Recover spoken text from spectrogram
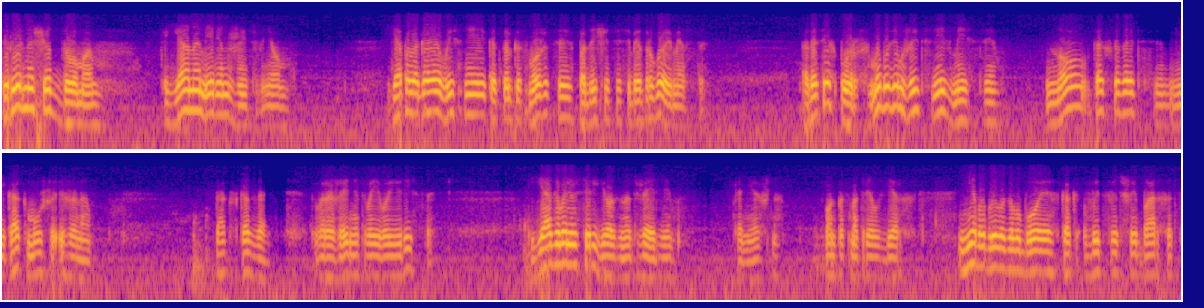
Теперь насчет дома. Я намерен жить в нем. Я полагаю, вы с ней, как только сможете, подыщете себе другое место. А до тех пор мы будем жить с ней вместе, но, так сказать, не как муж и жена. Так сказать выражение твоего юриста. Я говорю серьезно, Джерри. Конечно. Он посмотрел вверх. Небо было голубое, как выцветший бархат.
